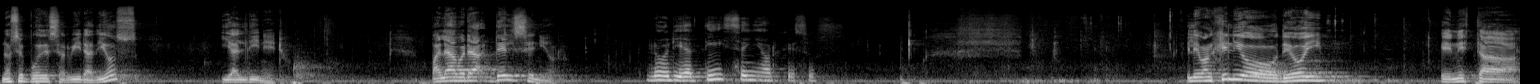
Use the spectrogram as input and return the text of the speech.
No se puede servir a Dios y al dinero. Palabra del Señor. Gloria a ti, Señor Jesús. El Evangelio de hoy, en esta,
